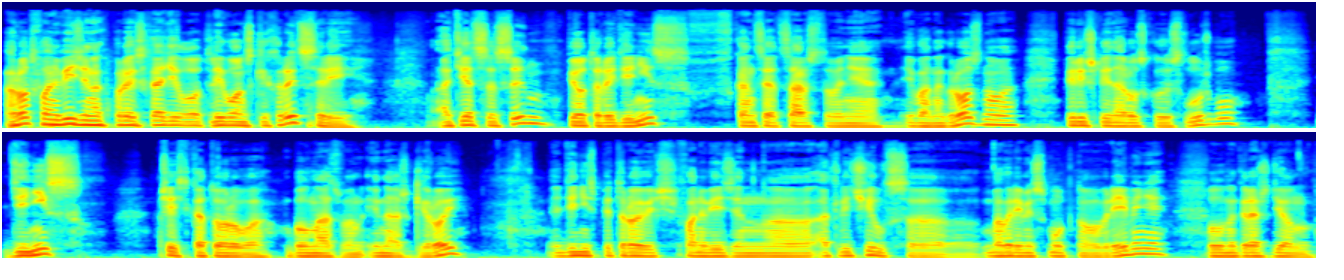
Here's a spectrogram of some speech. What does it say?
Род Фанвизинах происходил от ливонских рыцарей. Отец и сын, Петр и Денис, в конце царствования Ивана Грозного, перешли на русскую службу. Денис, в честь которого был назван и наш герой, Денис Петрович Фанвизин э, отличился во время смутного времени, был награжден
